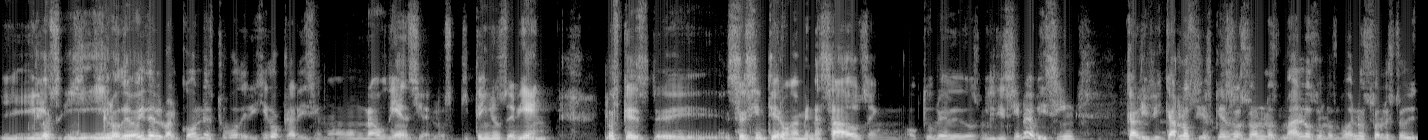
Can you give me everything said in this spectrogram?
Y, los, y, lo de hoy del balcón estuvo dirigido clarísimo a una audiencia, los quiteños de bien, los que este, se sintieron amenazados en octubre de 2019 y sin calificarlos si es que esos son los malos o los buenos, solo estoy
